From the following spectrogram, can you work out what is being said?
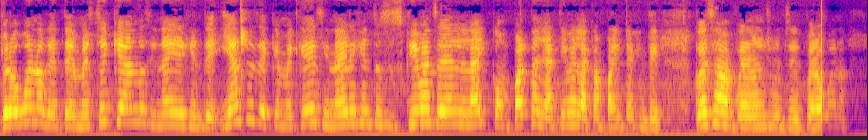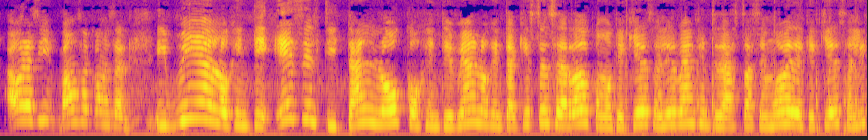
Pero bueno, gente, me estoy quedando sin aire, gente. Y antes de que me quede sin aire, gente, suscríbanse, denle like, compartan y activen la campanita, gente. Con eso me Pero bueno. Ahora sí, vamos a comenzar. Y véanlo, gente. Es el titán loco, gente. Véanlo, gente. Aquí está encerrado como que quiere salir. Vean, gente. Hasta se mueve de que quiere salir.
